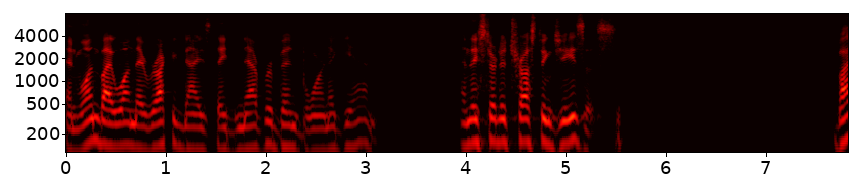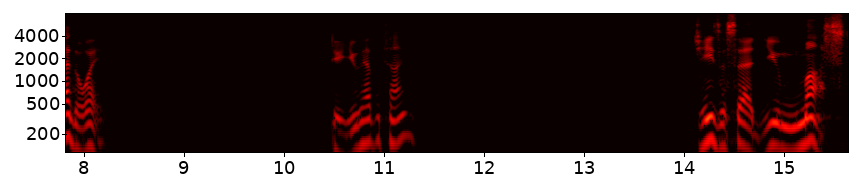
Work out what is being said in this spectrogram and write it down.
And one by one, they recognized they'd never been born again. And they started trusting Jesus. By the way, do you have a time? Jesus said, You must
